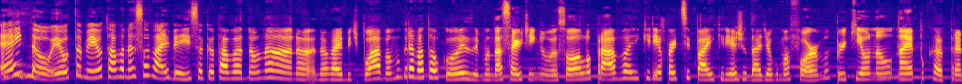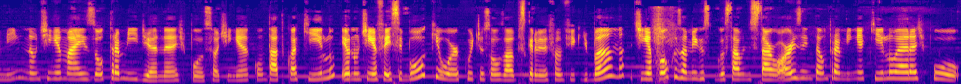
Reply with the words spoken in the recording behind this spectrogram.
É, então, eu também eu tava nessa vibe aí, só que eu tava não na, na, na vibe, tipo, ah, vamos gravar tal coisa e mandar certinho. Eu só aloprava e queria participar e queria ajudar de alguma forma, porque eu não, na época, pra mim, não tinha mais outra mídia, né? Tipo, só tinha contato com aquilo. Eu não tinha Facebook, o Orkut eu só usava pra escrever fanfic de banda. Tinha poucos amigos que gostavam de Star Wars, então pra mim aquilo era, tipo,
